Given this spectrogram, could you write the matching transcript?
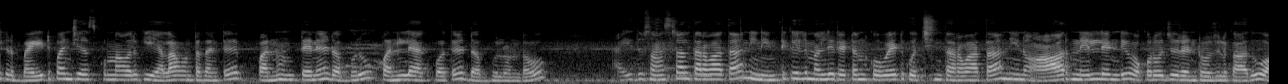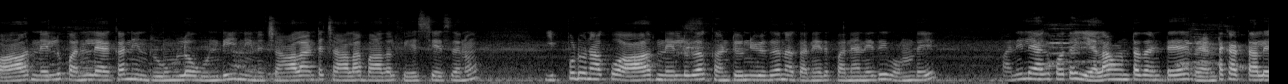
ఇక్కడ బయట పని చేసుకున్న వాళ్ళకి ఎలా ఉంటుందంటే పని ఉంటేనే డబ్బులు పని లేకపోతే డబ్బులు ఉండవు. ఐదు సంవత్సరాల తర్వాత నేను ఇంటికి వెళ్ళి మళ్ళీ రిటర్న్ కువైట్కి వచ్చిన తర్వాత నేను ఆరు నెలలు అండి ఒకరోజు రెండు రోజులు కాదు. ఆరు నెలలు పని లేక నేను రూమ్లో ఉండి నేను చాలా అంటే చాలా బాధలు ఫేస్ చేశాను. ఇప్పుడు నాకు ఆరు నెలలుగా కంటిన్యూగా నాకు అనేది పని అనేది ఉంది. పని లేకపోతే ఎలా ఉంటుందంటే రెంట కట్టాలి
